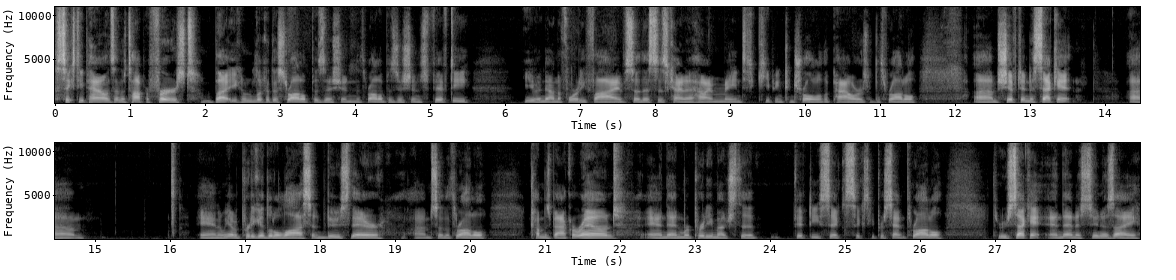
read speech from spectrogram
60 pounds on the top of first, but you can look at this throttle position. The throttle position is 50, even down to 45. So this is kind of how I'm main keeping control of the powers with the throttle. Um, shift into second, um, and we have a pretty good little loss and boost there. Um, so the throttle comes back around, and then we're pretty much the 56, 60% throttle through second. And then as soon as I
